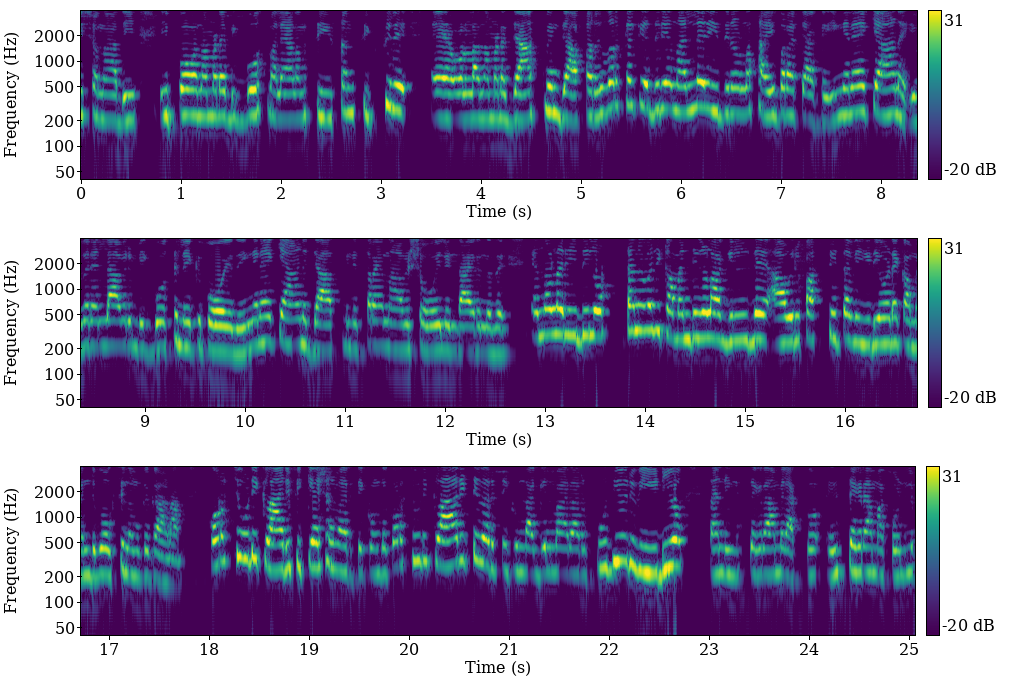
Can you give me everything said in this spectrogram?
വിശ്വനാഥി ഇപ്പോൾ നമ്മുടെ ബിഗ് ബോസ് മലയാളം സീസൺ സിക്സിൽ ഉള്ള നമ്മുടെ ജാസ്മിൻ ജാഫർ ഇവർക്കൊക്കെ എതിരെ നല്ല രീതിയിലുള്ള സൈബർ അറ്റാക്ക് ഇങ്ങനെയൊക്കെയാണ് ഇവരെല്ലാവരും ബിഗ് ബോസിലേക്ക് പോയത്. ഇങ്ങനെയൊക്കെയാണ് ജാസ്മിൻ ഇത്രയും നാൾ ഷോയിൽ ഉണ്ടായിരുന്നത് എന്നുള്ള രീതിയിൽ ഒട്ടനവധി കമന്റുകൾ അഖിലിന്റെ ആ ഒരു ഫസ്റ്റ് ഇട്ട വീഡിയോയുടെ കമന്റ് ബോക്സിൽ നമുക്ക് കാണാം. കുറച്ചുകൂടി ക്ലാരിഫിക്കേഷൻ വരുത്തിക്കൊണ്ട് കുറച്ചുകൂടി ക്ലാരിറ്റി വരുത്തിക്കൊണ്ട് അഖിൽ മാരാർ പുതിയൊരു വീഡിയോ തന്റെ ഇൻസ്റ്റഗ്രാമിൽ അക്കൗ ഇൻസ്റ്റഗ്രാം അക്കൗണ്ടിൽ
